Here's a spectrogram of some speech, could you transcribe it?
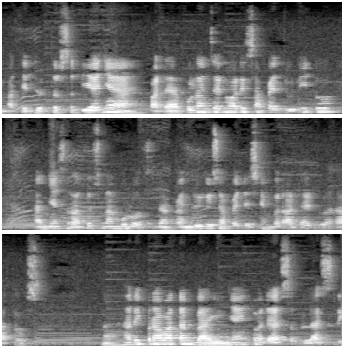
tempat tidur tersedianya. Pada bulan Januari sampai Juni itu hanya 160 sedangkan Juli sampai Desember ada 200 nah hari perawatan bayinya itu ada 11.500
